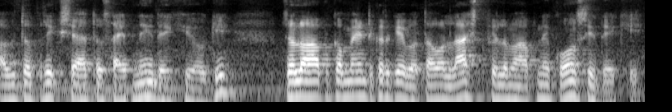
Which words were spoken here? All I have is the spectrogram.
अभी तो परीक्षा है तो शायद नहीं देखी होगी। चलो आप कमेंट करके बताओ लास्ट फ़िल्म आपने कौन सी देखी?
